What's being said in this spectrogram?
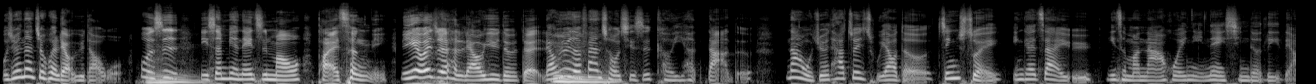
我觉得那就会疗愈到我。或者是你身边那只猫跑来蹭你，你也会觉得很疗愈，对不对？疗愈的范畴其实可以很大的。那我觉得它最主要的精髓应该在于你怎么拿回你内心的力量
